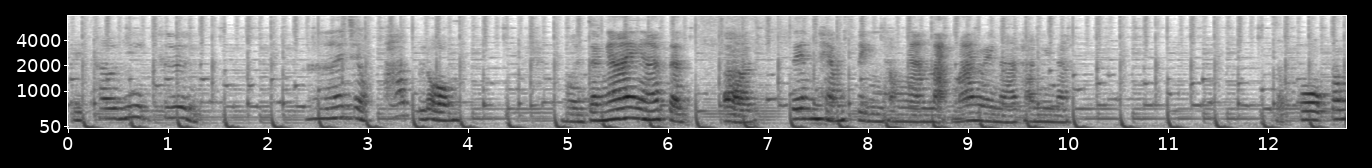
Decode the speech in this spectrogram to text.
เป็ดเข้ายืดขึ้นหายใจออกพับลง เหมือนจะง่ายนะ แต่เอ่อเส้นแฮมสตริงทำงานหนักมากเลยนะท่านนี้นะสะโพกต้อง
